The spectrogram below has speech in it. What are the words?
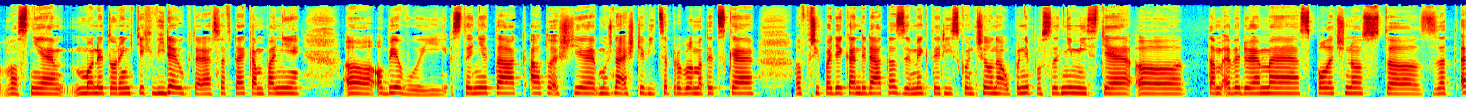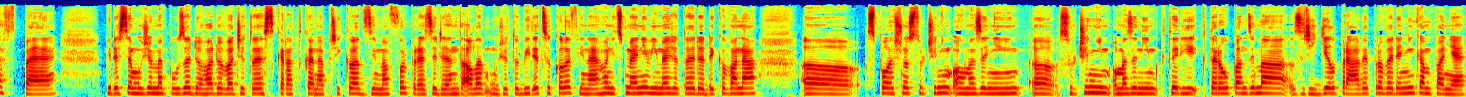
vlastně monitoring těch výdajů, které se v té kampani objevují. Stejně tak, a to ještě je možná ještě více problematické v případě kandidáta Zimy, který skončil na úplně posledním místě, tam evidujeme společnost ZFP, kde se můžeme pouze dohadovat, že to je zkrátka například Zima for President, ale může to být i cokoliv jiného. Nicméně víme, že to je dedikovaná uh, společnost s ručením omezeným, uh, s ručením omezeným který, kterou pan Zima zřídil právě pro vedení kampaně.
